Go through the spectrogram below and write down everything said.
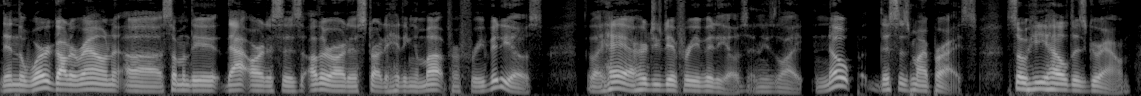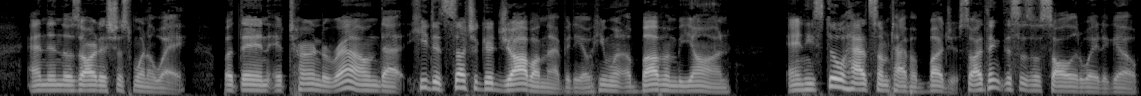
Then the word got around. Uh, some of the that artist's other artists started hitting him up for free videos. They're like, "Hey, I heard you did free videos," and he's like, "Nope, this is my price." So he held his ground and then those artists just went away. But then it turned around that he did such a good job on that video. He went above and beyond, and he still had some type of budget. So I think this is a solid way to go.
